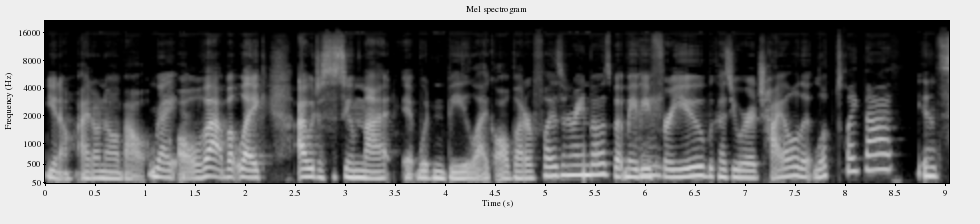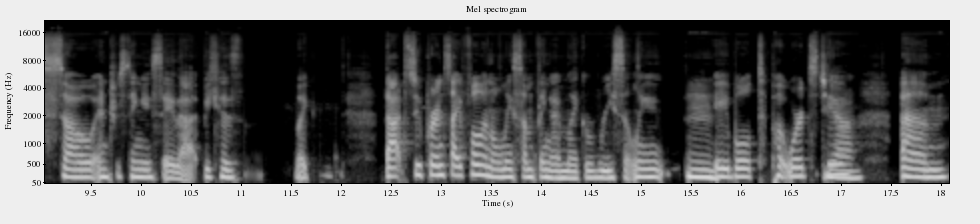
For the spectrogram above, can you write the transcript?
you know, I don't know about Right. all of that, but like I would just assume that it wouldn't be like all butterflies and rainbows, but maybe Right. for you, because you were a child, it looked like that. It's so interesting you say that because, like, that's super insightful and only something I'm like recently able to put words to. Yeah. Um,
